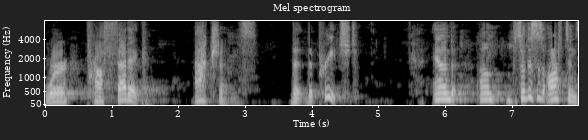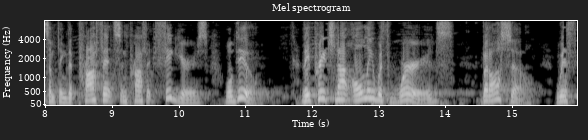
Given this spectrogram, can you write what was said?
were prophetic actions that, that preached. And um, so this is often something that prophets and prophet figures will do. They preach not only with words, but also with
